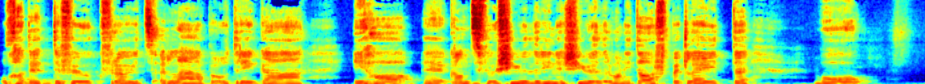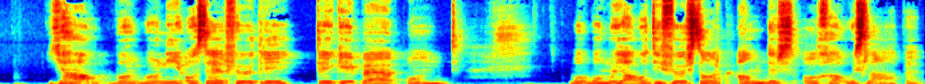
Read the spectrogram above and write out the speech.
und kann dort viel Freude erleben oder geben. Ich habe äh, ganz viele Schülerinnen und Schüler, die ich darf begleiten wo ja, wo, wo ich auch sehr viel drin, drin gebe und wo, wo man ja auch die Fürsorge anders auch kann ausleben kann,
